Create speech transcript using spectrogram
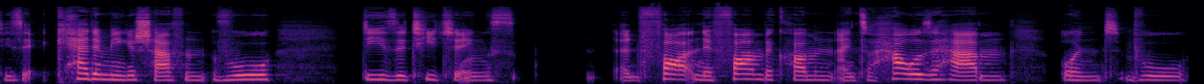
diese Academy geschaffen, wo diese Teachings eine Form bekommen, ein Zuhause haben und wo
